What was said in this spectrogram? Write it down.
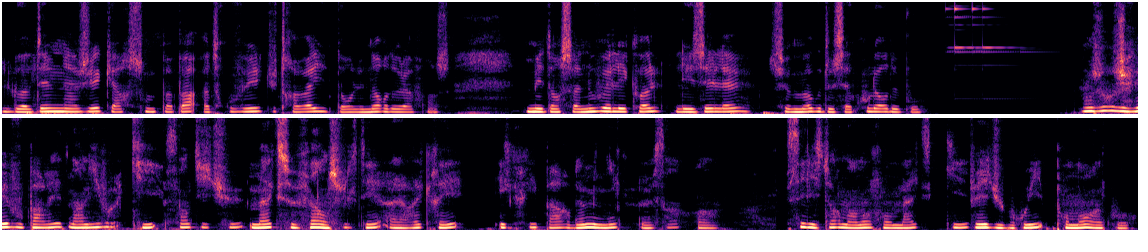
ils doivent déménager car son papa a trouvé du travail dans le nord de la France. Mais dans sa nouvelle école, les élèves se moquent de sa couleur de peau. Bonjour, je vais vous parler d'un livre qui s'intitule Max se fait insulter à la récré, écrit par Dominique Le Saint. C'est l'histoire d'un enfant Max qui fait du bruit pendant un cours.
